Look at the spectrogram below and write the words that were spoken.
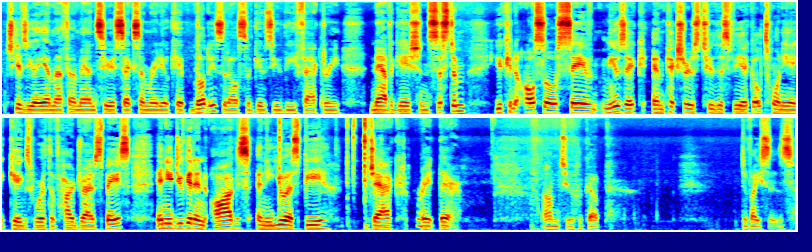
which gives you AM, FM, and Sirius XM radio capabilities. It also gives you the factory navigation system. You can also save music and pictures to this vehicle, 28 gigs worth of hard drive space, and you do get an AUX and a USB jack right there um, to hook up devices.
